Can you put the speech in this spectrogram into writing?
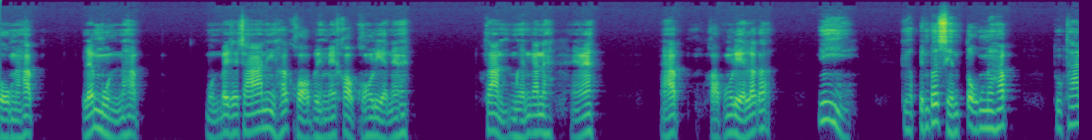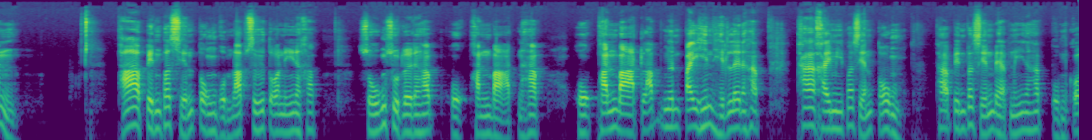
คงนะครับ และหมุนนะครับ หมุนไปช้าๆนี่เขาขอบเห็นไหมขอบของเหรียญเห็นไหมทุกท่านเหมือนกันนะเห็นไหมนะครับ ขอบของเหรียญแล้วก็นี่เกือบเป็นพระเศียรตรงนะครับ ทุกท่าน ถ้าเป็นพระเศียรตรงผมรับซื้อตอนนี้นะครับ สูงสุดเลยนะครับ 6,000 บาทนะครับ 6,000 บาทรับเงินไปเห็นเห็นเลยนะครับ ถ้าใครมีพระเศียรตรง ถ้าเป็นพระเศียรแบบนี้นะครับ ผมก็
